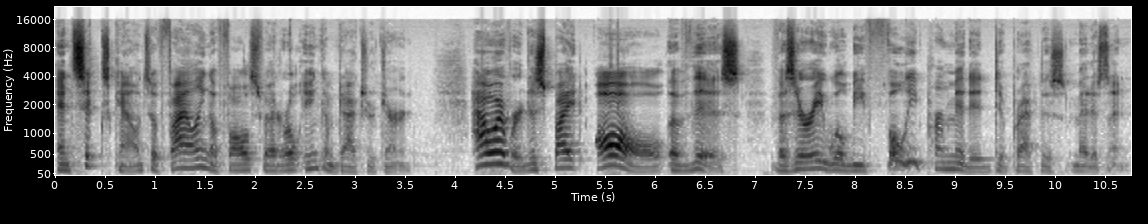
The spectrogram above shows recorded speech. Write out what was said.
and six counts of filing a false federal income tax return. However, despite all of this, Vaziri will be fully permitted to practice medicine.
